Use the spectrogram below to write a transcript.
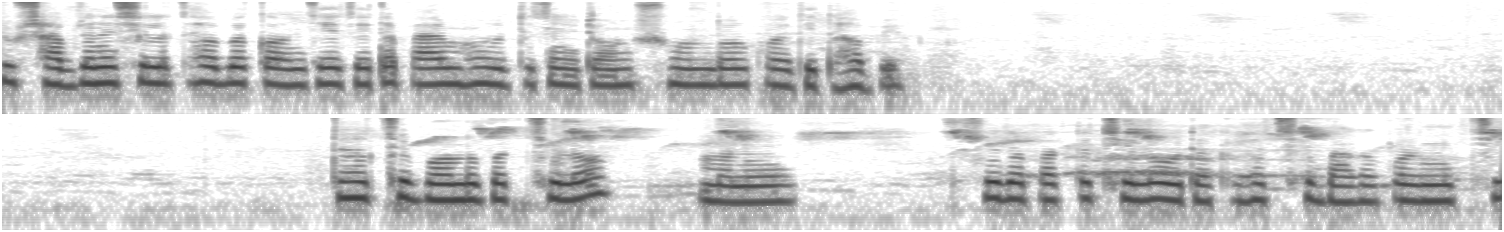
একটু সাবধানে সেলাতে হবে কারণ যে যেটা পায়ের মোহর দিচ্ছেন এটা অনেক সুন্দর করে দিতে হবে। এটা হচ্ছে বন্ধ পাট ছিল মানে সোজা পাটটা ছিল, ওইটাকে হচ্ছে বাঁকা করে নিচ্ছি।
